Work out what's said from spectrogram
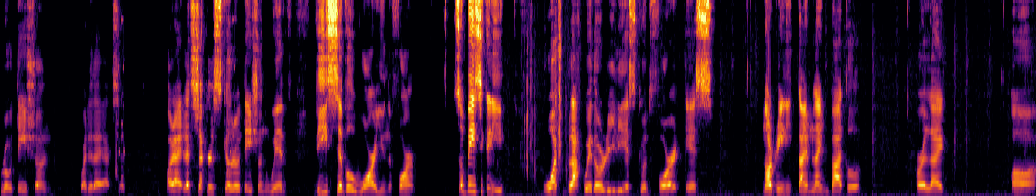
rotation. Why did I exit? Alright, let's check her skill rotation with the Civil War uniform. So basically, what Black Widow really is good for is not really timeline battle or like uh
